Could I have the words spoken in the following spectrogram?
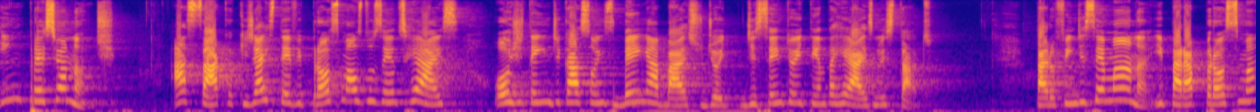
impressionante. A saca, que já esteve próxima aos 200 reais, hoje tem indicações bem abaixo de 180 reais no estado. Para o fim de semana e para a próxima,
